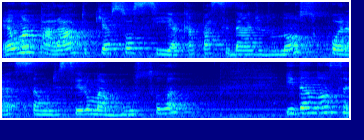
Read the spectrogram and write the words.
É um aparato que associa a capacidade do nosso coração de ser uma bússola e da nossa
